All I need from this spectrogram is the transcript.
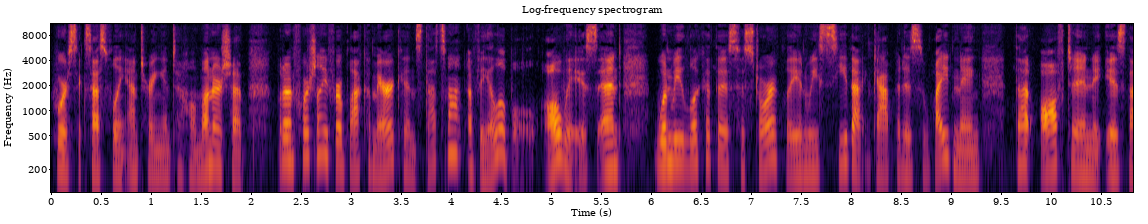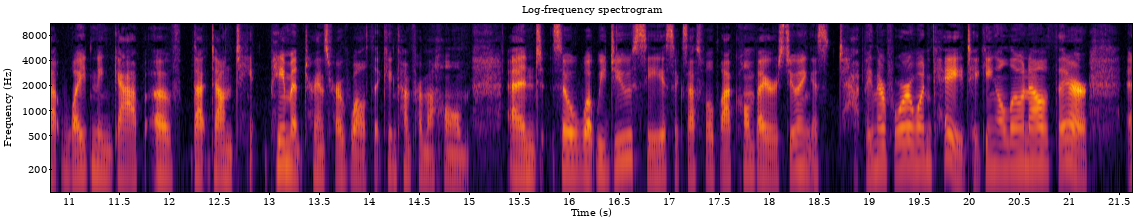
who are successfully entering into home ownership. But unfortunately for Black Americans, that's not available always. And when we look at this historically and we see that gap and is widening, that often is that widening gap of that down t- payment transfer of wealth that can come from a home. And so what we do see successful black homebuyers doing is tapping their 401k, taking a loan out there. And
